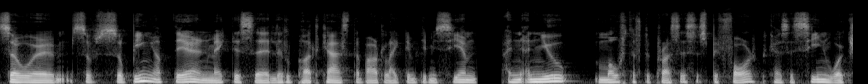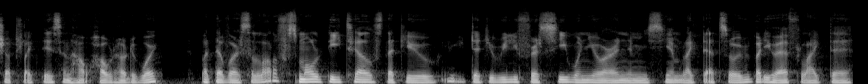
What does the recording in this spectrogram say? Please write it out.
So, um, so, so being up there and make this uh, little podcast about like the, the museum, I, I knew most of the processes before because I've seen workshops like this and how, how, how they work. But there was a lot of small details that you that you really first see when you are in a museum like that. So everybody who have like the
